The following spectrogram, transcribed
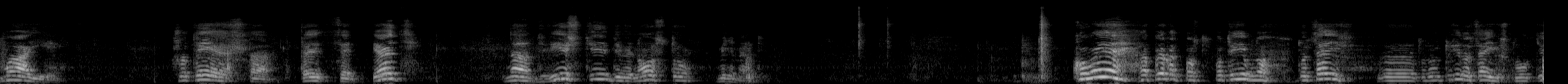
має 435 на 290 мм. Коли, наприклад, потрібно до цієї, е, до цієї штуки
